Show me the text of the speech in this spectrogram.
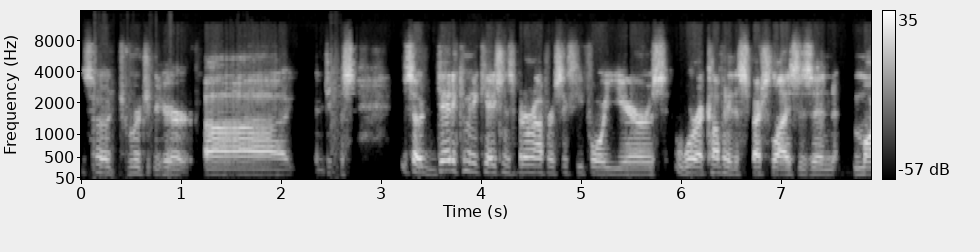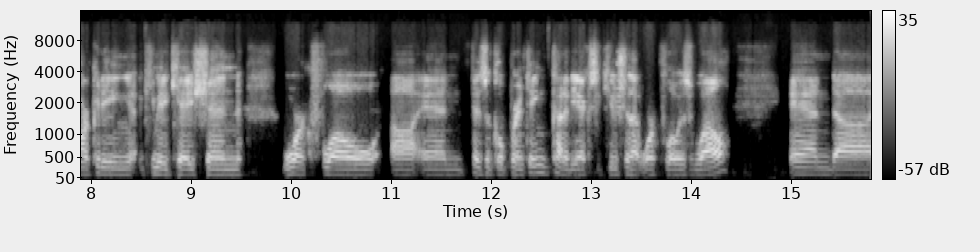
so it's Richard here. Uh, just, so data communications has been around for 64 years. We're a company that specializes in marketing, communication, workflow, uh, and physical printing, kind of the execution of that workflow as well and uh,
